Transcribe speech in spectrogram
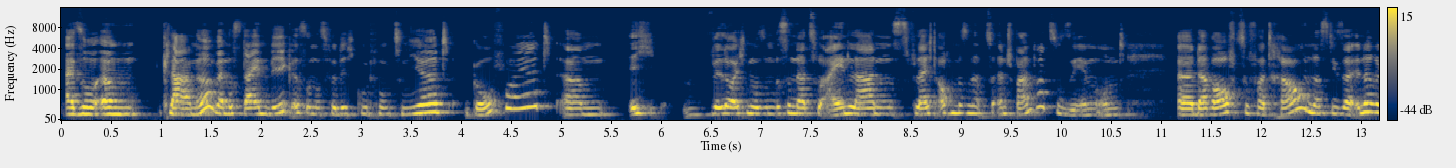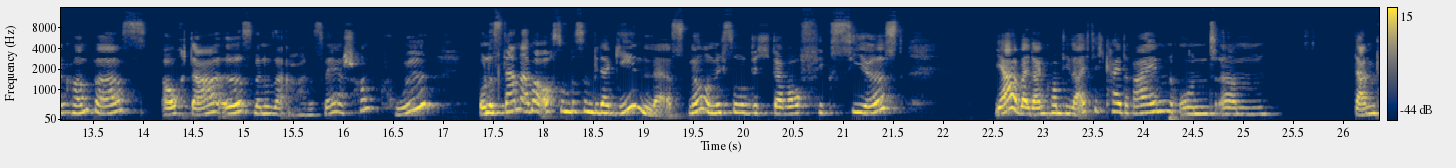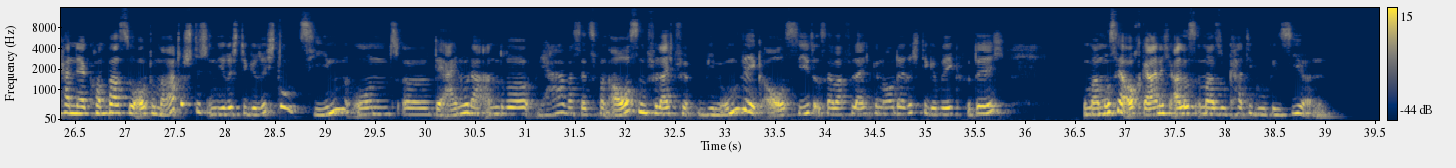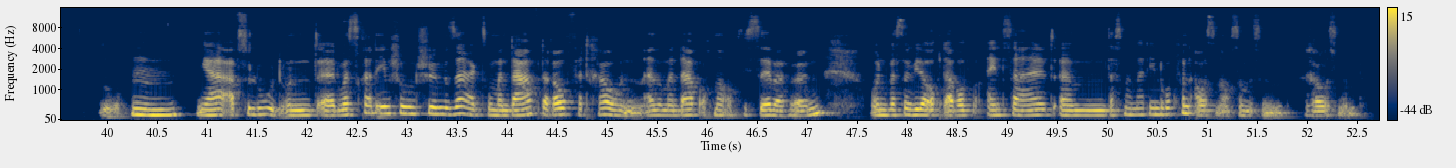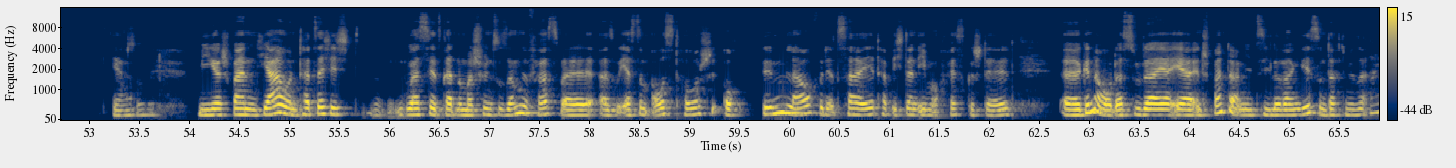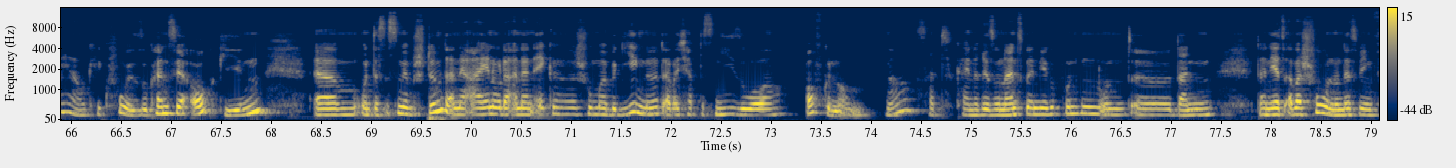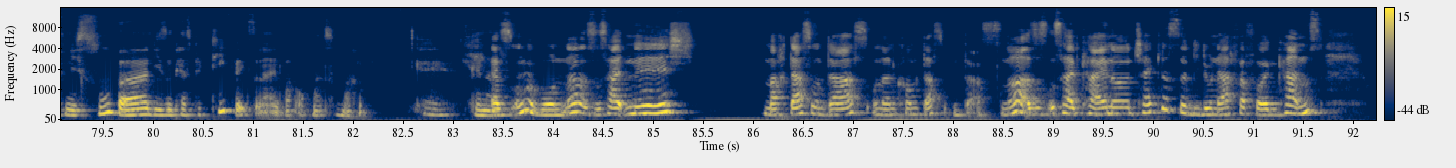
Also ähm, klar, ne, wenn es dein Weg ist und es für dich gut funktioniert, go for it. Ähm, ich will euch nur so ein bisschen dazu einladen, es vielleicht auch ein bisschen entspannter zu sehen und äh, darauf zu vertrauen, dass dieser innere Kompass auch da ist, wenn du sagst, oh, das wäre ja schon cool. Und es dann aber auch so ein bisschen wieder gehen lässt, ne? Und nicht so dich darauf fixierst. Ja, weil dann kommt die Leichtigkeit rein und ähm, dann kann der Kompass so automatisch dich in die richtige Richtung ziehen und äh, der ein oder andere, ja, was jetzt von außen vielleicht für, wie ein Umweg aussieht, ist aber vielleicht genau der richtige Weg für dich. Und man muss ja auch gar nicht alles immer so kategorisieren. So. Hm, ja, absolut. Und äh, du hast gerade eben schon schön gesagt, so man darf darauf vertrauen. Also man darf auch mal auf sich selber hören. Und was dann wieder auch darauf einzahlt, ähm, dass man mal den Druck von außen auch so ein bisschen rausnimmt. Ja. Absolut. Mega spannend. Ja, und tatsächlich, du hast jetzt gerade nochmal schön zusammengefasst, weil also erst im Austausch, auch im Laufe der Zeit, habe ich dann eben auch festgestellt, äh, genau, dass du da ja eher entspannter an die Ziele rangehst und dachte mir so, ah ja, okay, cool, so kann es ja auch gehen. Ähm, und das ist mir bestimmt an der einen oder anderen Ecke schon mal begegnet, aber ich habe das nie so aufgenommen. Ne? Es hat keine Resonanz bei mir gefunden und äh, dann, dann jetzt aber schon. Und deswegen finde ich super, diesen Perspektivwechsel einfach auch mal zu machen. Genau. Das ist ungewohnt, ne? Es ist halt nicht, mach das und das und dann kommt das und das. Ne? Also es ist halt keine Checkliste, die du nachverfolgen kannst.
